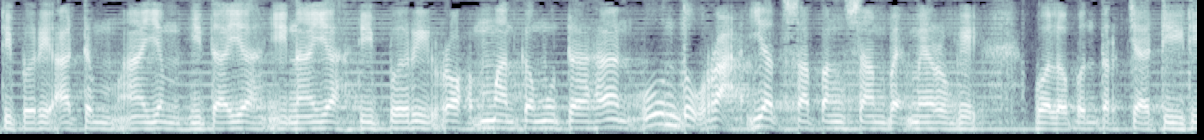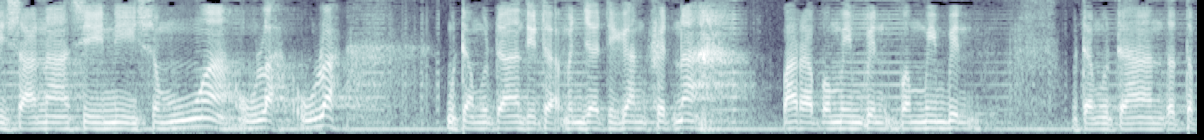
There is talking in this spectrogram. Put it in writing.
diberi adem ayem hidayah inayah diberi rahmat kemudahan untuk rakyat Sabang sampai Merauke. Walaupun terjadi di sana sini semua ulah-ulah. Mudah-mudahan tidak menjadikan fitnah para pemimpin-pemimpin Mudah-mudahan tetap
